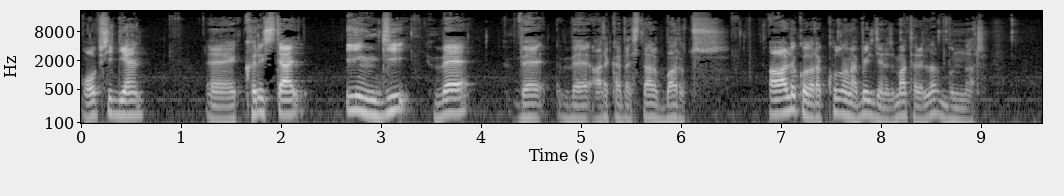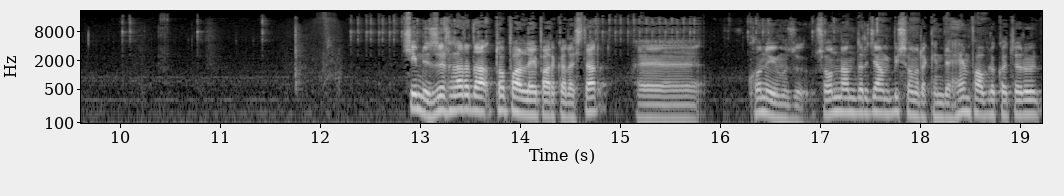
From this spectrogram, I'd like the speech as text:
obsidyen, e, kristal, inci ve ve ve arkadaşlar barut. Ağırlık olarak kullanabileceğiniz materyaller bunlar. Şimdi zırhları da toparlayıp arkadaşlar eee, konuyumuzu sonlandıracağım. Bir sonrakinde hem fabrikatörü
